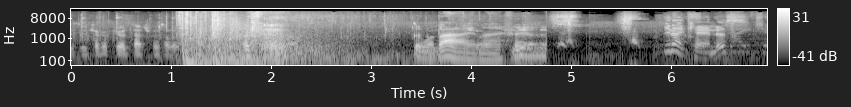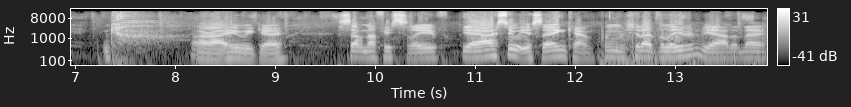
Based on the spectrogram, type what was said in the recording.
they- shitters. So it's so. They have an effective range of 600 meters. crazy. Check a few attachments on it. Goodbye, my friend. Yeah. You know Candace. Alright, here we go. Something up his sleeve. Yeah, I see what you're saying, Cam. Hmm, should I believe him? Yeah, I don't know.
